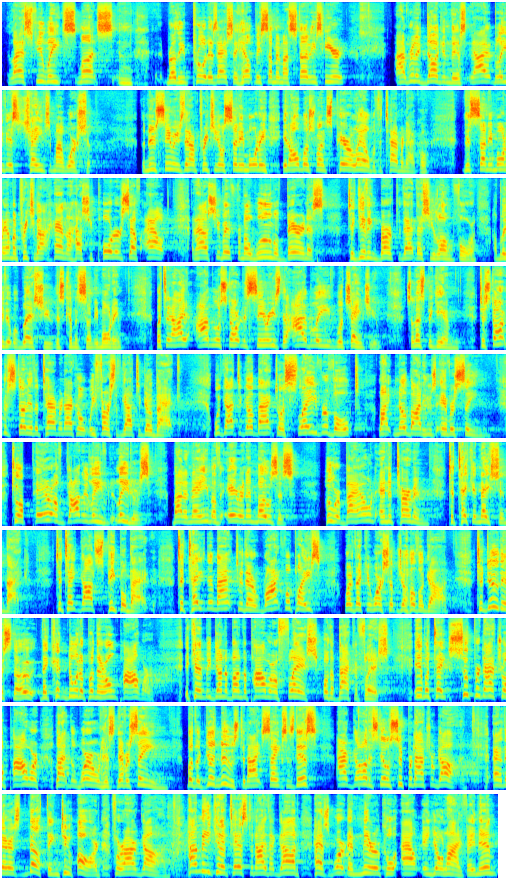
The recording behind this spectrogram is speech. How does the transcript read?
Last few weeks, months, and Brother Pruitt has actually helped me some in my studies here. I really dug in this, and I believe it's changed my worship. The new series that I'm preaching on Sunday morning, it almost runs parallel with the tabernacle. This Sunday morning, I'm going to preach about Hannah, how she poured herself out and how she went from a womb of barrenness to giving birth to that that she longed for. I believe it will bless you this coming Sunday morning. But tonight, I'm going to start this series that I believe will change you. So let's begin. To start the study of the tabernacle, we first have got to go back. We've got to go back to a slave revolt like nobody who's ever seen, to a pair of godly leaders by the name of Aaron and Moses, who were bound and determined to take a nation back, to take God's people back, to take them back to their rightful place where they can worship Jehovah God. To do this, though, they couldn't do it upon their own power. It can't be done upon the power of flesh or the back of flesh. It would take supernatural power like the world has never seen. But the good news tonight, saints, is this our God is still a supernatural God, and there is nothing too hard for our God. How many can attest tonight that God has worked a miracle out in your life? Amen?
